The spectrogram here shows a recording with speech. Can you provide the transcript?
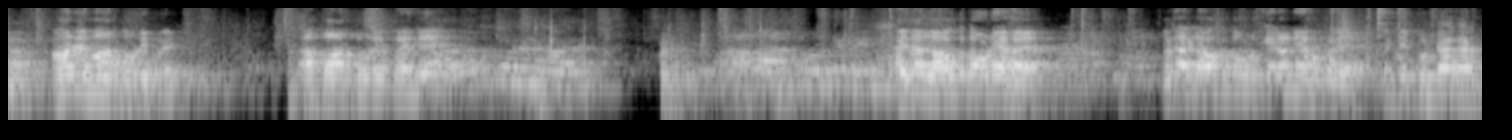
ਬਾਹਰ ਆ ਦੇ ਬਾਹਰ ਤੋੜੇ ਪਏ। ਆ ਬਾਹਰ ਤੋੜੇ ਪਏ ਨੇ। ਇਹਦਾ ਲੌਕ ਤੋੜਿਆ ਹੋਇਆ। ਇਹਦਾ ਲੌਕ ਤੋੜ ਕੇ ਇਹਨਾਂ ਨੇ ਉਹ ਕਰਿਆ। ਕਿੱਡੇ ਗੁੰਡਾਗਰਦੀ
